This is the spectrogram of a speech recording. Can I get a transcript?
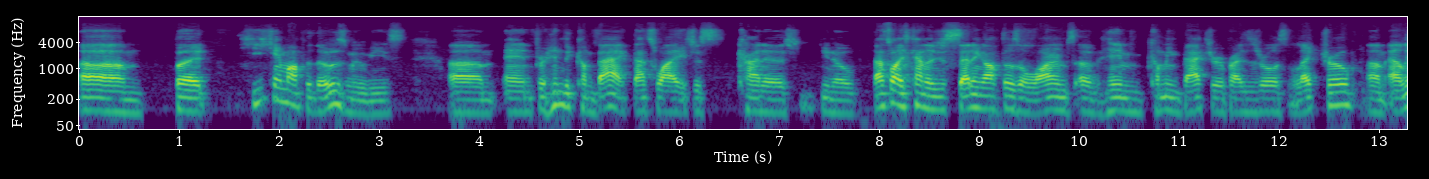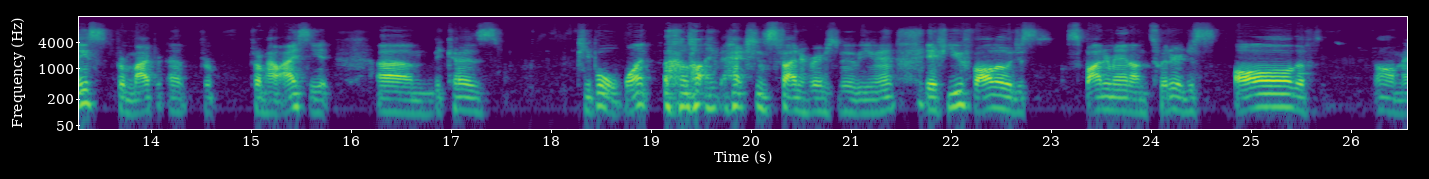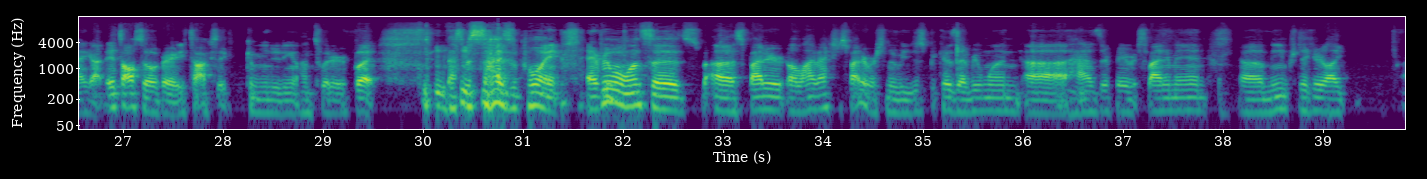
Um, but he came off of those movies, um, and for him to come back, that's why it's just kind of, you know, that's why he's kind of just setting off those alarms of him coming back to reprise his role as Electro, um, at least from my, uh, from, from how I see it, um, because people want a live action Spider Verse movie, man. If you follow just Spider Man on Twitter, just all the oh my god. It's also a very toxic community on twitter but that's besides the point. Everyone wants a, a, spider a live action spider verse movie just because everyone uh, has their favorite spider-man. Uh, me in particular like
